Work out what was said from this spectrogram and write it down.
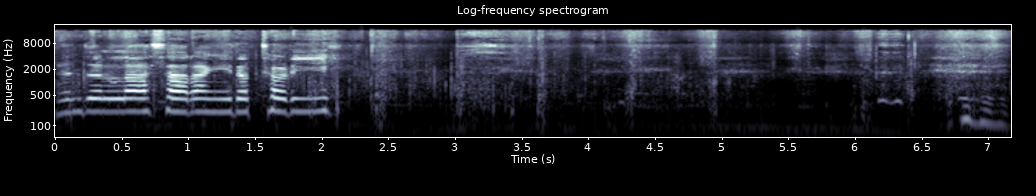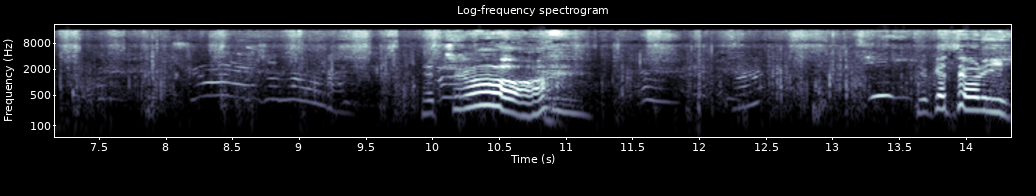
안젤라 사랑이 도토리. That's wrong. Look at Tori.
